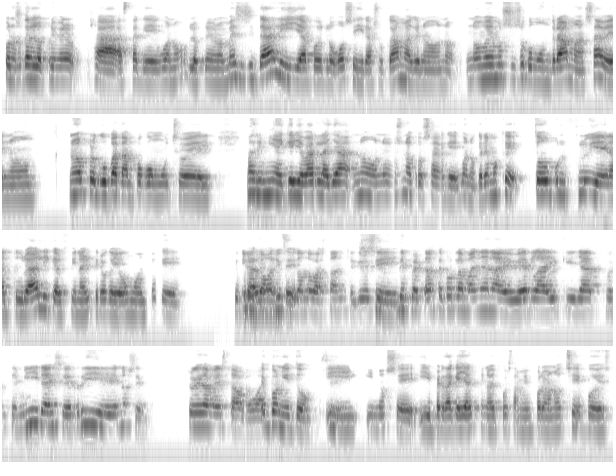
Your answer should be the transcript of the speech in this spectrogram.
con nosotros los primeros, o sea, hasta que, bueno, los primeros meses y tal, y ya pues luego se irá a su cama, que no, no, no vemos eso como un drama, ¿sabes? No, no nos preocupa tampoco mucho el, madre mía, hay que llevarla ya. No, no es una cosa que, bueno, queremos que todo fluya natural y que al final creo que llega un momento que, que Y lo estamos disfrutando bastante. Decir, Sí. despertarte por la mañana y verla ahí que ya pues te mira y se ríe, no sé. Creo que también está guay. Es bonito Sí. y, y no sé, y es verdad que ella al final pues también por la noche pues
